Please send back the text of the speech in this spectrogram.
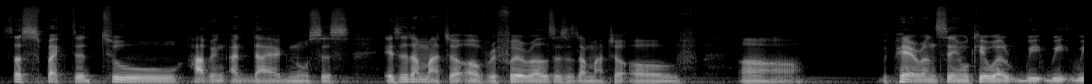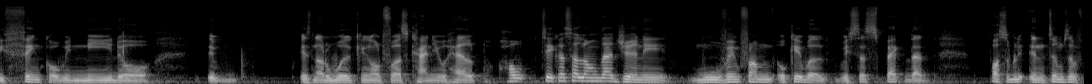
suspected to having a diagnosis? Is it a matter of referrals? Is it a matter of uh, the parents saying, okay, well, we, we, we think or we need or it is not working out for us, can you help? How Take us along that journey, moving from, okay, well, we suspect that possibly in terms of,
